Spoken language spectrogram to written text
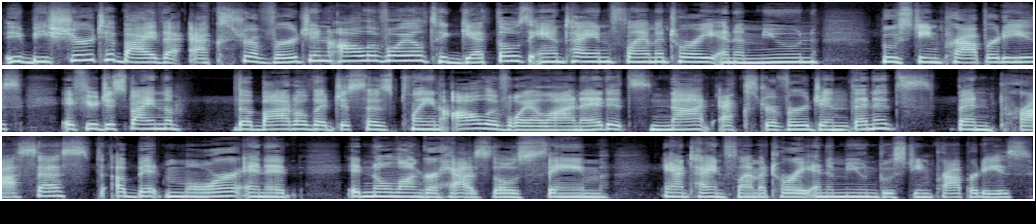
be sure to buy the extra virgin olive oil to get those anti-inflammatory and immune boosting properties. If you're just buying the the bottle that just says plain olive oil on it, it's not extra virgin, then it's been processed a bit more and it it no longer has those same anti-inflammatory and immune boosting properties.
